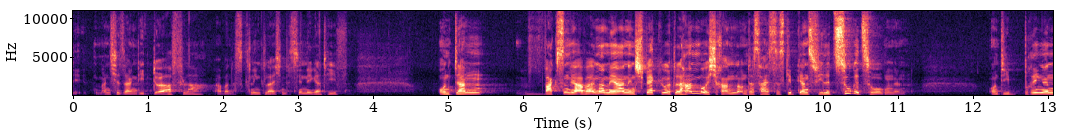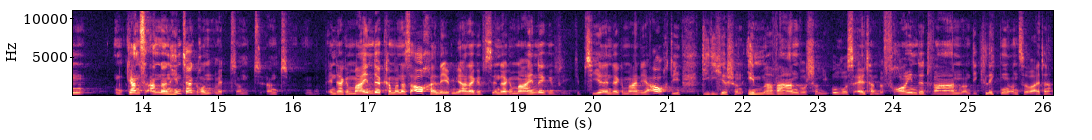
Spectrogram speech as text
die, manche sagen die Dörfler, aber das klingt gleich ein bisschen negativ. Und dann wachsen wir aber immer mehr an den Speckgürtel Hamburg ran und das heißt, es gibt ganz viele Zugezogenen und die bringen einen ganz anderen Hintergrund mit und, und in der Gemeinde kann man das auch erleben. Ja? Da gibt es in der Gemeinde, gibt es hier in der Gemeinde ja auch, die, die, die hier schon immer waren, wo schon die Urgroßeltern befreundet waren und die Klicken und so weiter.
